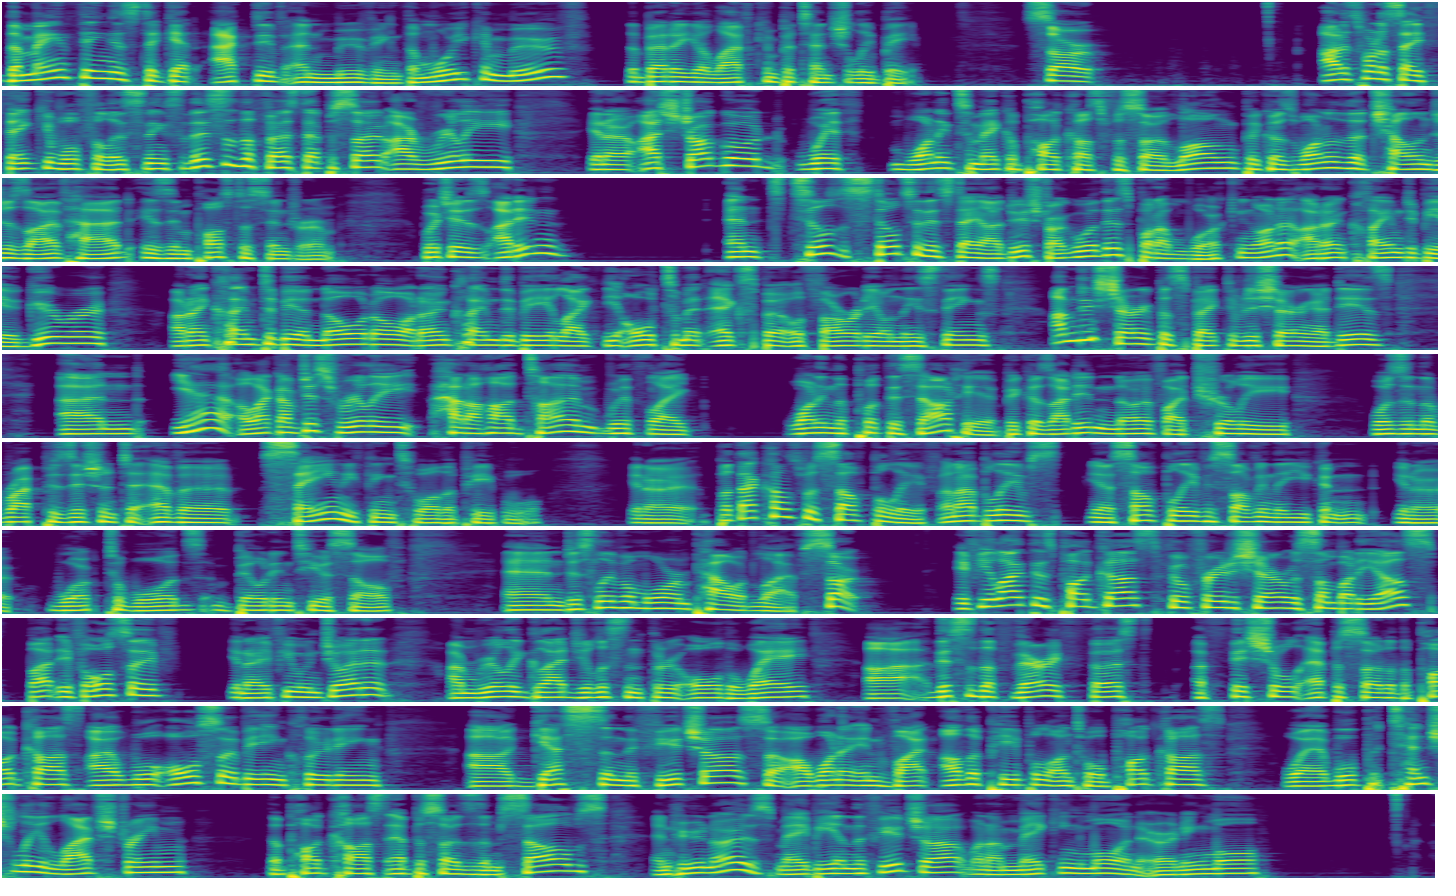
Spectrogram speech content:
The main thing is to get active and moving. The more you can move, the better your life can potentially be. So I just want to say thank you all for listening. So this is the first episode. I really, you know, I struggled with wanting to make a podcast for so long because one of the challenges I've had is imposter syndrome, which is I didn't and still, still to this day, I do struggle with this, but I'm working on it. I don't claim to be a guru. I don't claim to be a know-it-all. I don't claim to be like the ultimate expert authority on these things. I'm just sharing perspective, just sharing ideas. And yeah, like I've just really had a hard time with like wanting to put this out here because I didn't know if I truly was in the right position to ever say anything to other people. You know, but that comes with self belief, and I believe you know self belief is something that you can you know work towards, build into yourself, and just live a more empowered life. So, if you like this podcast, feel free to share it with somebody else. But if also if you know if you enjoyed it, I'm really glad you listened through all the way. Uh, this is the very first official episode of the podcast. I will also be including uh, guests in the future. So I want to invite other people onto a podcast where we'll potentially live stream the podcast episodes themselves. And who knows, maybe in the future, when I'm making more and earning more,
